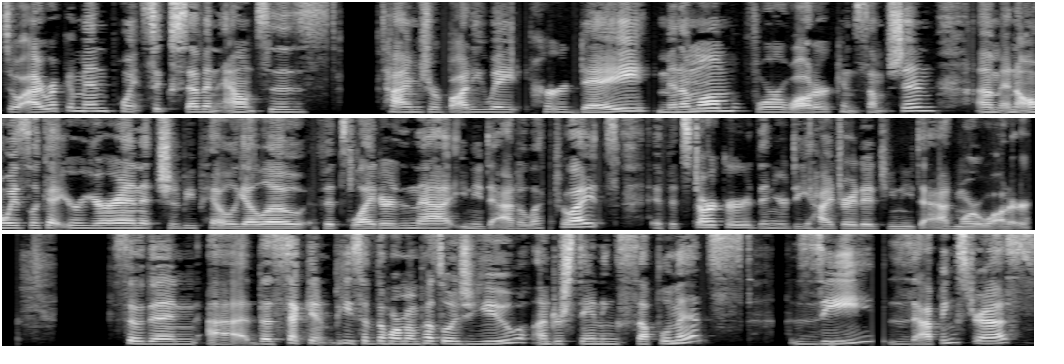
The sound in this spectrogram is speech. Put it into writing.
So I recommend 0.67 ounces times your body weight per day minimum for water consumption. Um, and always look at your urine. It should be pale yellow. If it's lighter than that, you need to add electrolytes. If it's darker, then you're dehydrated. You need to add more water. So then uh, the second piece of the hormone puzzle is you understanding supplements. Z, zapping stress.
